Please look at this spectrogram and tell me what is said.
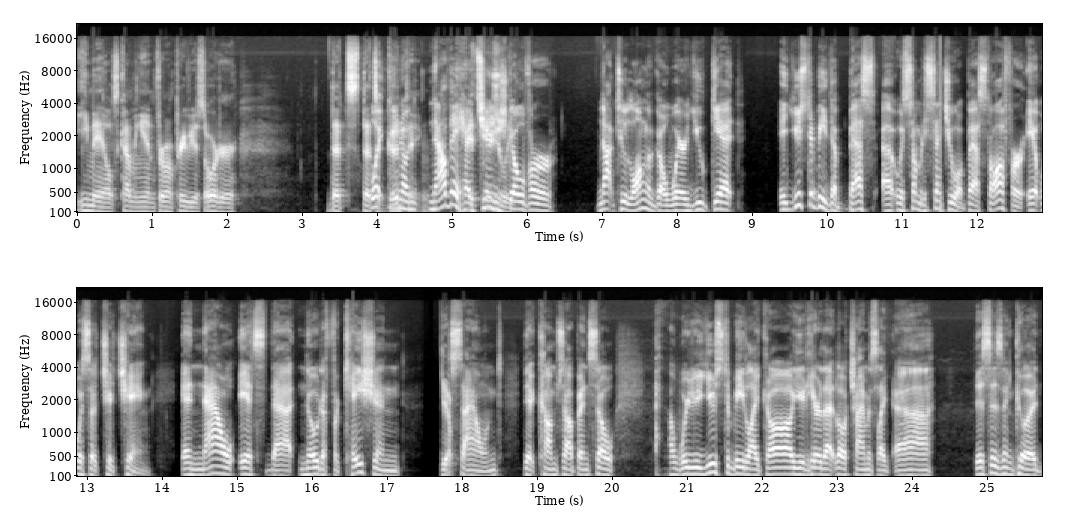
emails coming in from a previous order. That's that's a good you know, thing. now they had It's changed usually- over not too long ago where you get it used to be the best uh, when somebody sent you a best offer it was a cha-ching. And now it's that notification Yep. sound that comes up. And so where you used to be like oh you'd hear that little chime. It's like ah this isn't good.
